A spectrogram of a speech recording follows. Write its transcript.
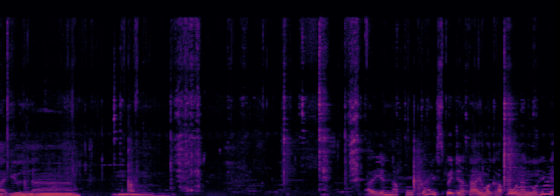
Ayun na. Mm. Ayun na po guys, pwede na tayo maghapunan muli.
